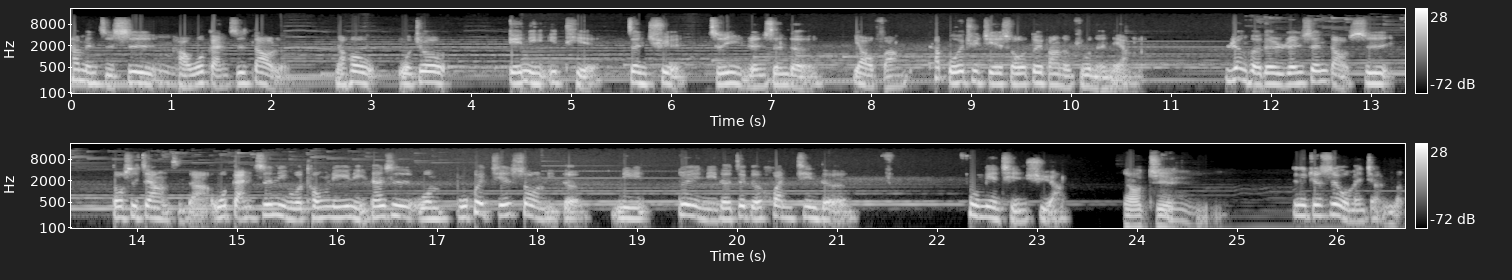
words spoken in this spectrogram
他们只是好，我感知到了，然后我就给你一帖正确指引人生的药方，他不会去接收对方的负能量了。任何的人生导师都是这样子的啊，我感知你，我同理你，但是我不会接受你的，你对你的这个幻境的负面情绪啊。了解，嗯，这个就是我们讲的，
